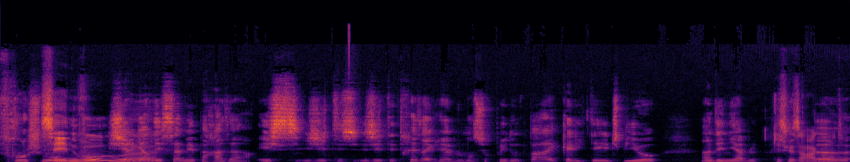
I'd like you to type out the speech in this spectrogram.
franchement C'est nouveau J'ai euh, regardé ça, mais par hasard, et j'étais j'étais très agréablement surpris. Donc pareil, qualité HBO, indéniable. Qu'est-ce que ça raconte? Euh,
